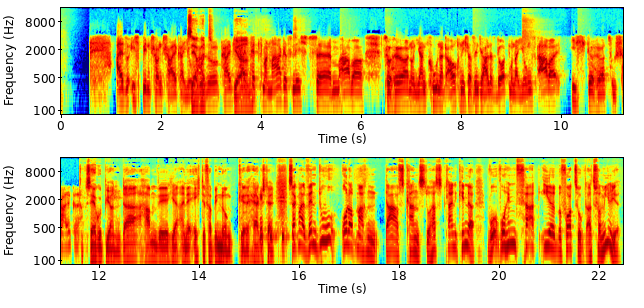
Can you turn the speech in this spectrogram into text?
Also ich bin schon Schalker Junge. Sehr gut. Also Kai, Kai Petzmann mag es nicht, ähm, aber zu hören und Jan Kuhnert auch nicht. Das sind ja alles Dortmunder Jungs. Aber ich gehöre zu Schalke. Sehr gut, Björn. Da haben wir hier eine echte Verbindung äh, hergestellt. Sag mal, wenn du Urlaub machen darfst, kannst, du hast kleine Kinder, wo, wohin fahrt ihr bevorzugt als Familie?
